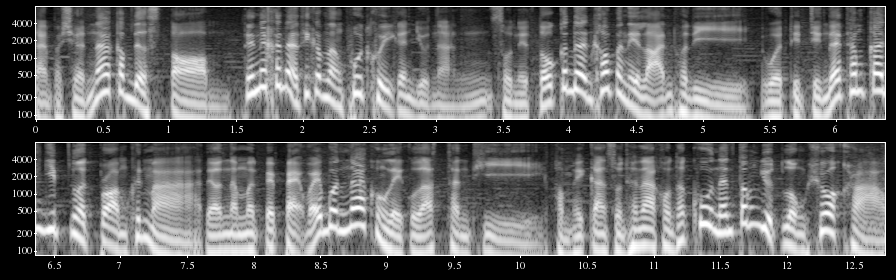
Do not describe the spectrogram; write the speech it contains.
การเผชิญหน้ากับเดอะสตอมแต่ในขณะที่กำลังพูดคุยกันอยู่นั้นโซเนโตก็เดินเข้ามาในร้านพอดี เวอร์ตินจึงได้ทำการหยิบหนวดปลอมขึ้นมา แล้วนำมันไปแปะไว้บนหน้าของเลกูลัสทันทีทำให้การสนทนาของทั้งคู่นั้นต้องหยุดลงชั่วคราว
